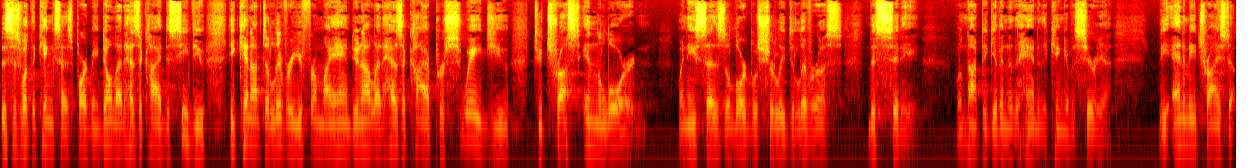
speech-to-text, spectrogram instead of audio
This is what the king says, pardon me. Don't let Hezekiah deceive you. He cannot deliver you from my hand. Do not let Hezekiah persuade you to trust in the Lord when he says, The Lord will surely deliver us. This city will not be given to the hand of the king of Assyria. The enemy tries to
